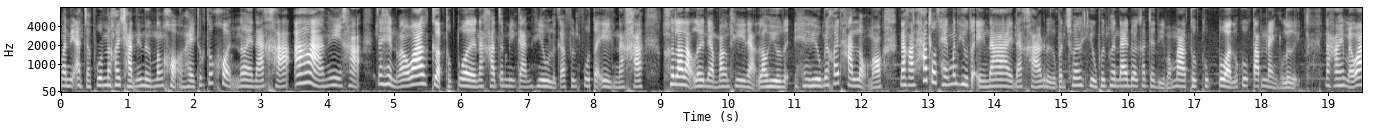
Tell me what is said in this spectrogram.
วันนี้อาจจะพูดไม่ค่อยชัดนิดนึงต้องขออภัยทุกๆ คนเลยนะคะ อ่านี่ค่ะ จะเห็นว่าว่าเกือบทุกตัวเลยนะคะ จะมีการฮิลหรือการฟื้นฟูตัวเองนะคะ คือหลักๆเลยเนี่ยบางทีเนี่ยเราฮิลฮิลไม่ค่อยทันหรอกเนาะนะคะ ถ้าตัวแทงค์มันฮิลตัวเองได้นะคะ หรือมันช่วยฮิลเพื่อนๆได้ด้วยก็จะดีมากๆทุก ๆ ตัวทุกๆตำแหน่งเลยนะคะเห็นไหมว่า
